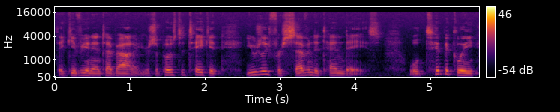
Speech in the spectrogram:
they give you an antibiotic. You're supposed to take it usually for 7 to 10 days. Well, typically,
